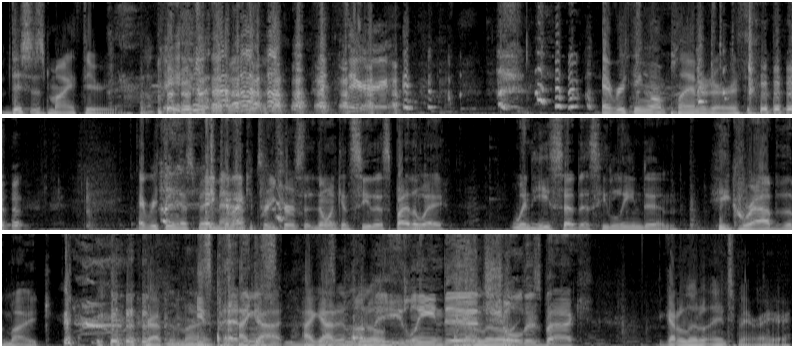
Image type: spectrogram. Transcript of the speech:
this is my theory. Sarah. Everything on planet Earth, everything that's been Hey, can I mapped. precurse it? No one can see this. By the way, when he said this, he leaned in. He grabbed the mic. grab the mic. He's petting I his- got I got a Puppy. little He leaned I got a in, little- shoulders back. Got a little intimate right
